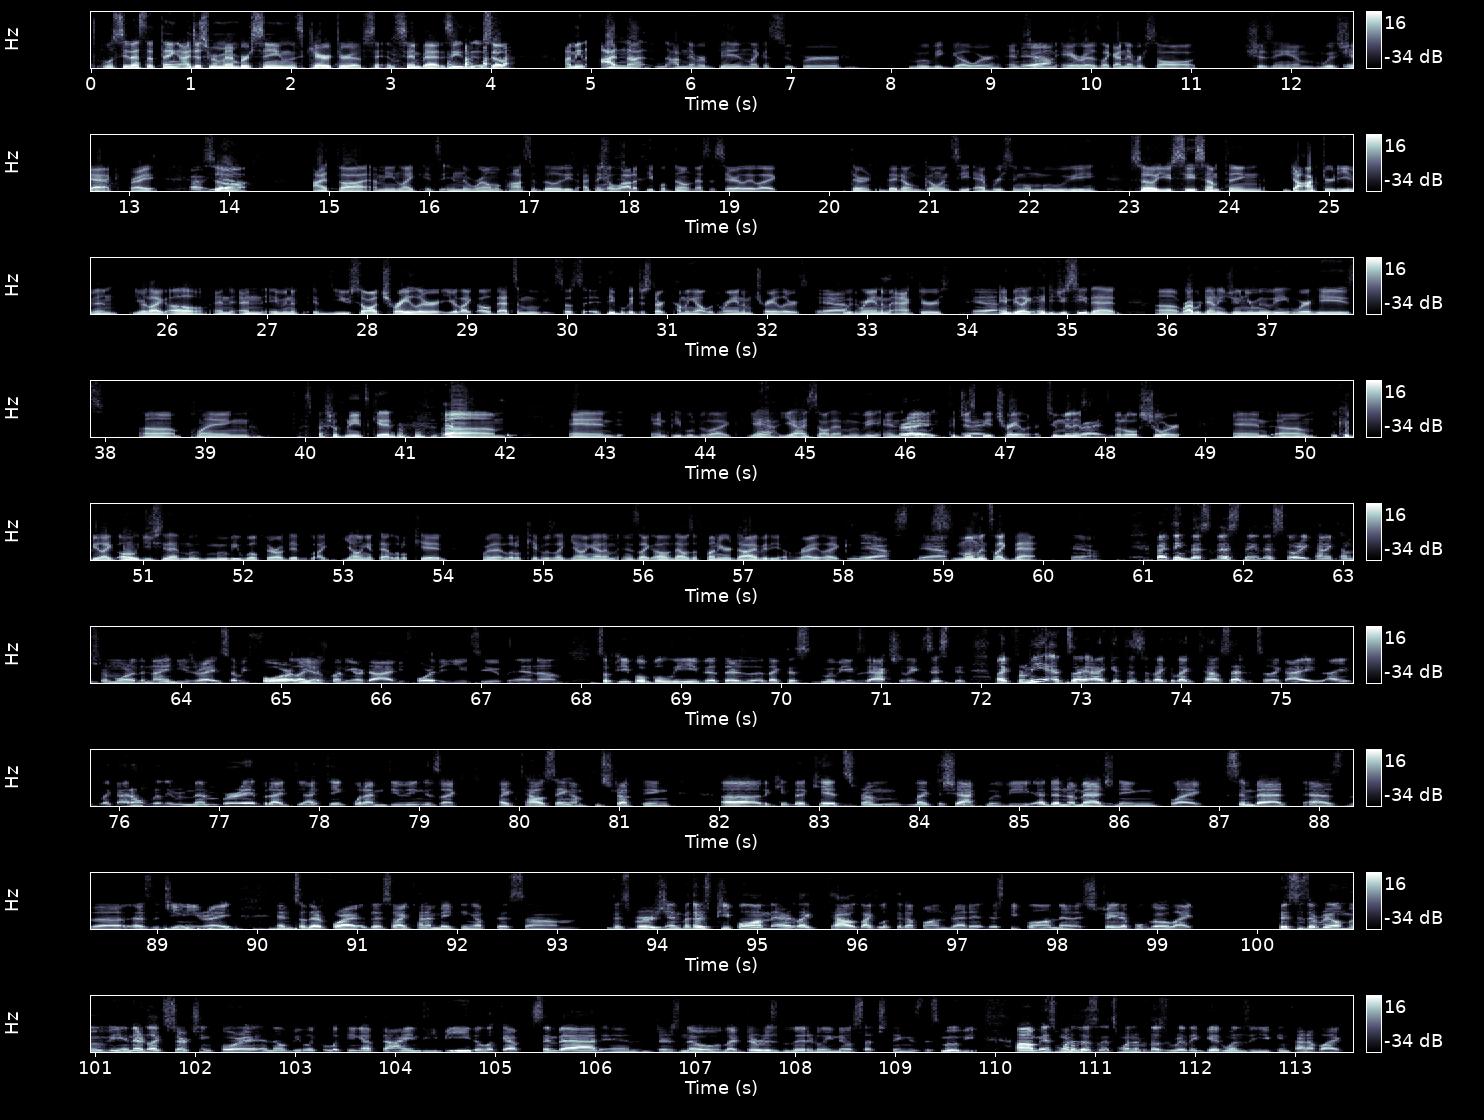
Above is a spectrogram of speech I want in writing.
Well, see, that's the thing. I just remember seeing this character of, Sin- of Sinbad. See, so I mean, I'm not. I've never been like a super movie goer in yeah. certain eras. Like I never saw Shazam with Shaq, yeah. right? Uh, so. Yeah. I thought, I mean, like it's in the realm of possibilities. I think a lot of people don't necessarily like they're they don't go and see every single movie so you see something doctored even you're like oh and and even if, if you saw a trailer you're like oh that's a movie so, so if people could just start coming out with random trailers Yeah. with random actors yeah. and be like hey did you see that uh, robert downey jr movie where he's uh, playing a special needs kid um and and people would be like yeah yeah i saw that movie and it Right, w- could just be a trailer a two minute Right. little short and um it could be like oh did you see that mo- movie will ferrell did like yelling at that little kid where that little kid was like yelling at him and it's like oh that was a funny or die video right like Yeah. Yeah. s- moments like that Yeah. But I think this this thing this story kind of comes from more of the '90s, right? So before like Yeah. the Funny or Die, before the YouTube, and um, so people believe that there's a, like this movie ex- actually existed. Like for me, it's I, I get this like like Thao said, it's like I I like I don't really remember it, but I I think what I'm doing is like like Thao's saying, I'm constructing uh the kid the kids from like the Shaq movie and then imagining like Sinbad as the as the genie, right? And so therefore I this so I kind of making up this um this version, but there's people on there like Thao like looked it up on Reddit. There's people on there that straight up will go like this is a real movie and they're like searching for it and they'll be like looking up the IMDb to look up Sinbad and there's no like there is literally no such thing as this movie. Um, it's one of those it's one of those really good ones that you can kind of like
